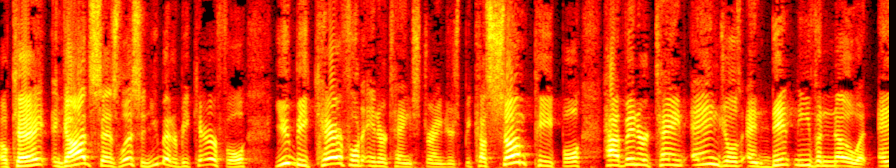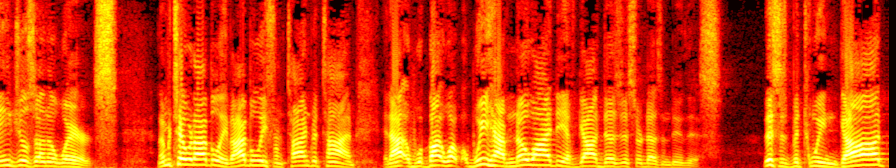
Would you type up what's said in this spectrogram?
Okay? And God says, listen, you better be careful. You be careful to entertain strangers because some people have entertained angels and didn't even know it. Angels unawares. Let me tell you what I believe. I believe from time to time, and I, but we have no idea if God does this or doesn't do this. This is between God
